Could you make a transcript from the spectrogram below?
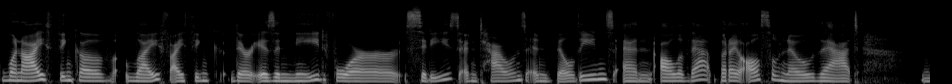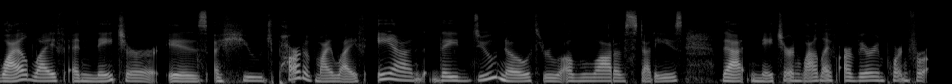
when I think of life, I think there is a need for cities and towns and buildings and all of that. But I also know that wildlife and nature is a huge part of my life. And they do know through a lot of studies that nature and wildlife are very important for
